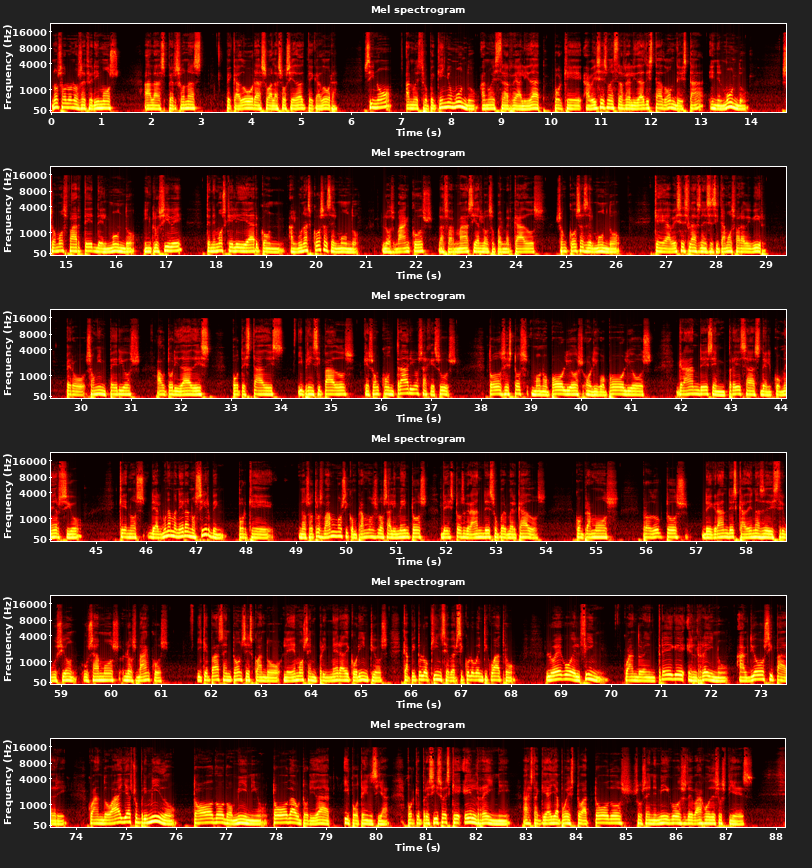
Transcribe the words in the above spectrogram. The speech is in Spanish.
no solo nos referimos a las personas pecadoras o a la sociedad pecadora, sino a nuestro pequeño mundo, a nuestra realidad, porque a veces nuestra realidad está donde está en el mundo. Somos parte del mundo, inclusive tenemos que lidiar con algunas cosas del mundo. Los bancos, las farmacias, los supermercados, son cosas del mundo que a veces las necesitamos para vivir, pero son imperios, autoridades, potestades y principados que son contrarios a Jesús. Todos estos monopolios, oligopolios, grandes empresas del comercio que nos de alguna manera nos sirven porque nosotros vamos y compramos los alimentos de estos grandes supermercados. Compramos productos de grandes cadenas de distribución, usamos los bancos, ¿Y qué pasa entonces cuando leemos en Primera de Corintios, capítulo 15, versículo 24? Luego el fin, cuando entregue el reino al Dios y Padre, cuando haya suprimido todo dominio, toda autoridad y potencia, porque preciso es que Él reine hasta que haya puesto a todos sus enemigos debajo de sus pies.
